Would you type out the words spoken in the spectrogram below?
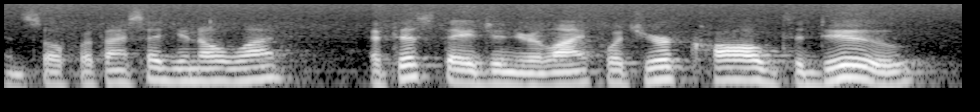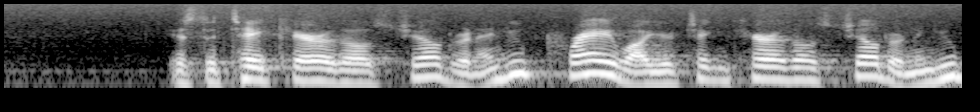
and so forth. I said, you know what? At this stage in your life, what you're called to do is to take care of those children. And you pray while you're taking care of those children. And you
